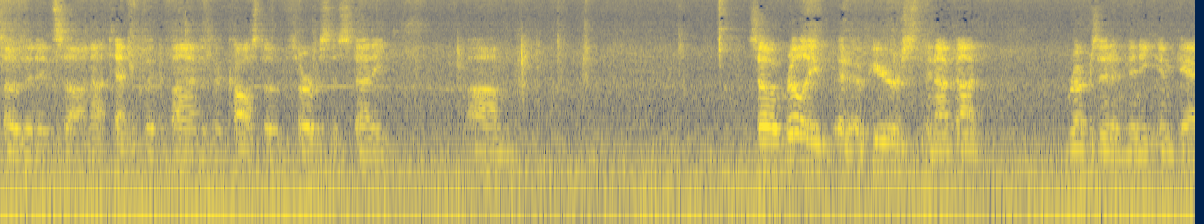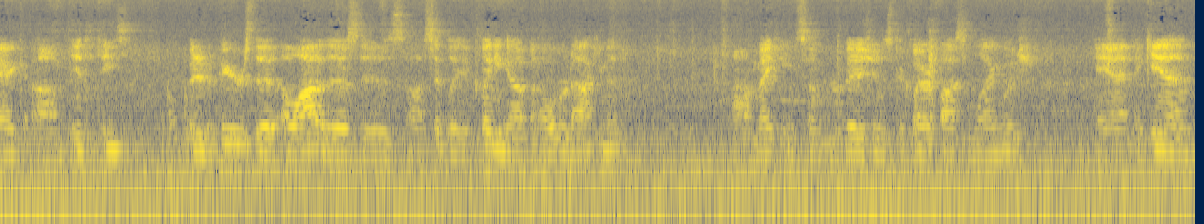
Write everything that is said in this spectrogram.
so that it's uh, not technically defined as a cost of services study. Um, so really, it appears, and I've not represented many MGAG um, entities, but it appears that a lot of this is uh, simply cleaning up an older document, uh, making some revisions to clarify some language, and again,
